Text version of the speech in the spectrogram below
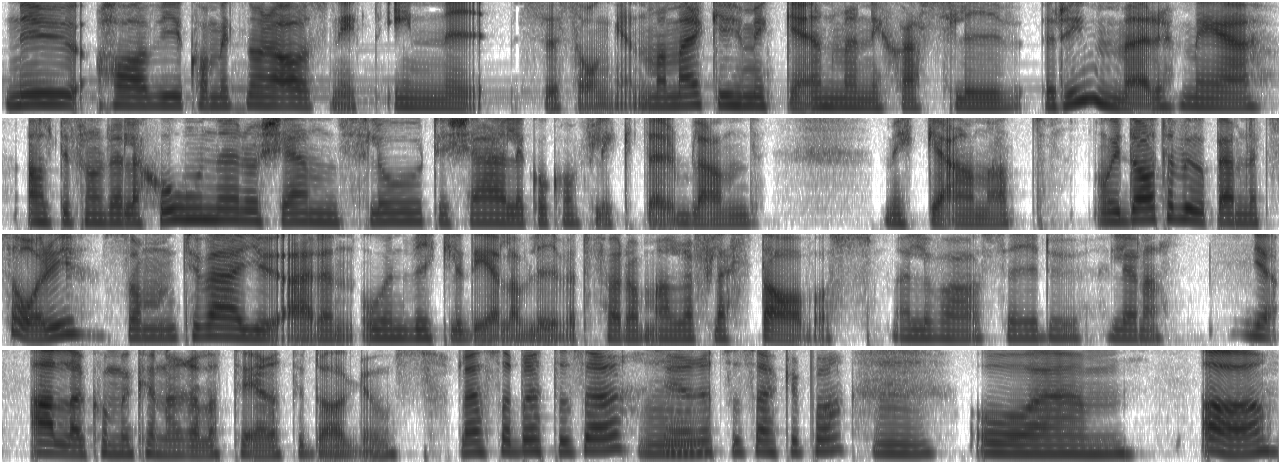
Nu har vi ju kommit några avsnitt in i säsongen. Man märker hur mycket en människas liv rymmer med allt ifrån relationer och känslor till kärlek och konflikter bland mycket annat. Och idag tar vi upp ämnet sorg, som tyvärr ju är en oundviklig del av livet för de allra flesta av oss. Eller vad säger du, Helena? Ja, alla kommer kunna relatera till dagens läsarberättelser, är jag rätt så säker på. Och ehm, ja,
